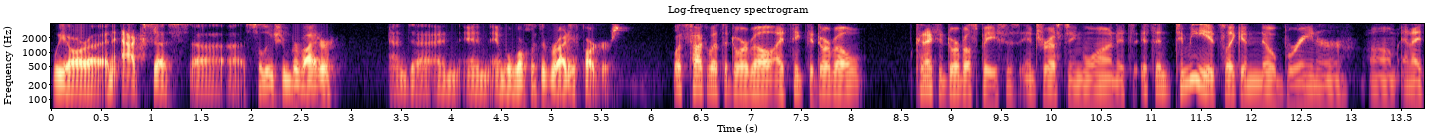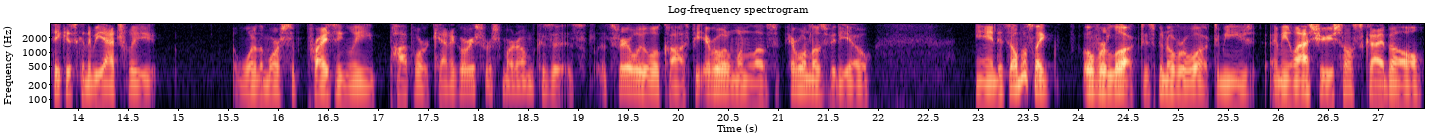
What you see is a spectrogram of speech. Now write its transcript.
we are a, an access uh, solution provider, and uh, and and and we'll work with a variety of partners. Let's talk about the doorbell. I think the doorbell connected doorbell space is interesting one. It's it's in, to me it's like a no brainer, um, and I think it's going to be actually one of the more surprisingly popular categories for smart home because it's it's fairly low cost. Everyone loves everyone loves video, and it's almost like overlooked. It's been overlooked. I mean, you, I mean, last year you saw Skybell,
